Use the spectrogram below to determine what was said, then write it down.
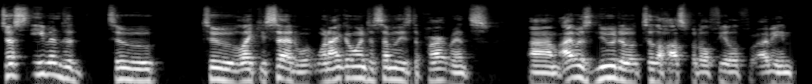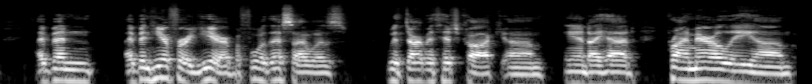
Just even to to to like you said, when I go into some of these departments, um, I was new to to the hospital field. I mean, I've been I've been here for a year. Before this, I was with Dartmouth Hitchcock, um, and I had primarily um,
